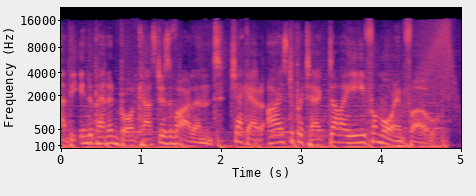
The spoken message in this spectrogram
and the Independent Broadcasters of Ireland. Check out ours to protect.ie for more info.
